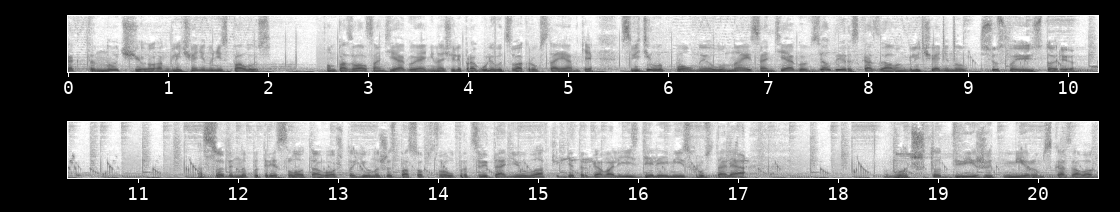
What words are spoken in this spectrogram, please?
Как-то ночью англичанину не спалось. Он позвал Сантьяго, и они начали прогуливаться вокруг стоянки. Светила полная луна, и Сантьяго взял да и рассказал англичанину всю свою историю. Особенно потрясло того, что юноша способствовал процветанию лавки, где торговали изделиями из хрусталя. «Вот что движет миром», — сказал он.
